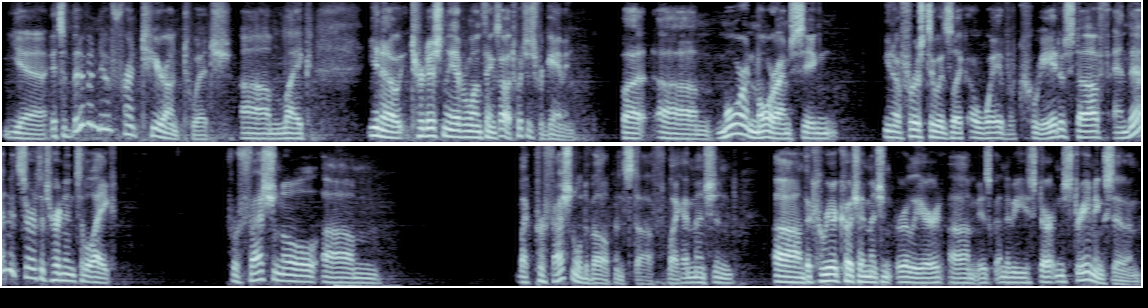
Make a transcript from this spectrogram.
Yeah, it's a bit of a new frontier on Twitch. Um, like, you know, traditionally everyone thinks, oh, Twitch is for gaming. But um, more and more I'm seeing, you know, first it was like a wave of creative stuff, and then it started to turn into like professional, um, like professional development stuff. Like I mentioned, um, the career coach I mentioned earlier um, is going to be starting streaming soon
